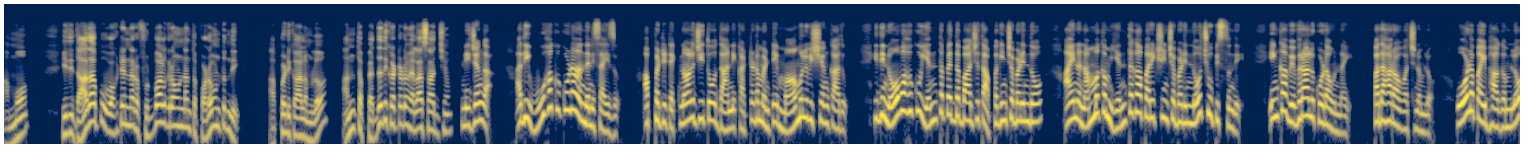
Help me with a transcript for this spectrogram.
అమ్మో ఇది దాదాపు ఒకటిన్నర ఫుట్బాల్ గ్రౌండ్ అంత పొడవుంటుంది అప్పటి కాలంలో అంత పెద్దది కట్టడం ఎలా సాధ్యం? నిజంగా అది ఊహకు కూడా అందని సైజు. అప్పటి టెక్నాలజీతో దాన్ని కట్టడమంటే మామూలు విషయం కాదు. ఇది నోవహుకు ఎంత పెద్ద బాధ్యత అప్పగించబడిందో ఆయన నమ్మకం ఎంతగా పరీక్షించబడిందో చూపిస్తుంది. ఇంకా వివరాలు కూడా ఉన్నాయి. పదహారవ వచనంలో ఓడ పైభాగంలో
